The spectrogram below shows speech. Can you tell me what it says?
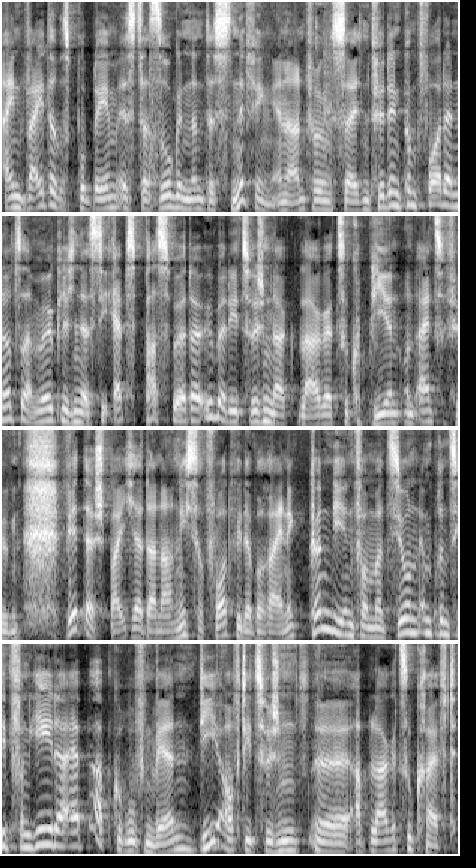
Ein weiteres Problem ist das sogenannte Sniffing in Anführungszeichen. Für den Komfort der Nutzer ermöglichen es die Apps, Passwörter über die Zwischenablage zu kopieren und einzufügen. Wird der Speicher danach nicht sofort wieder bereinigt, können die Informationen im Prinzip von jeder App abgerufen werden, die auf die Zwischenablage zugreift.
